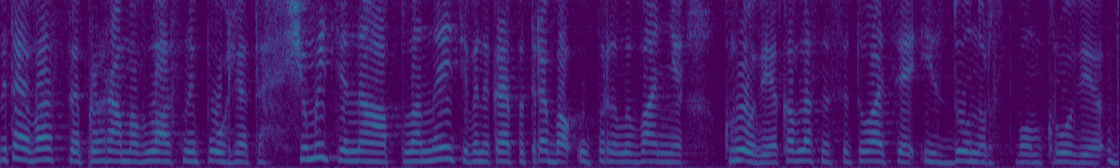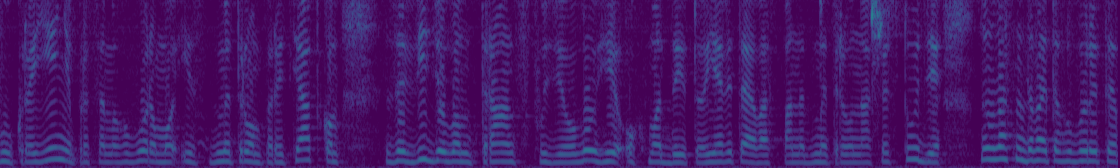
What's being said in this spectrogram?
Вітаю вас. Це програма Власний погляд. Щомиті на планеті виникає потреба у переливанні крові. Яка власне ситуація із донорством крові в Україні? Про це ми говоримо із Дмитром Перетятком за відділом трансфузіології Охмадиту. Я вітаю вас, пане Дмитре, у нашій студії. Ну і власне давайте говорити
